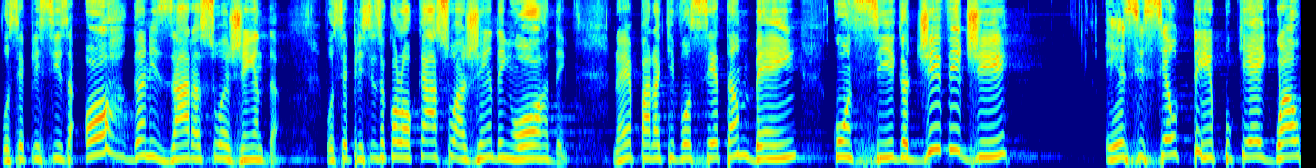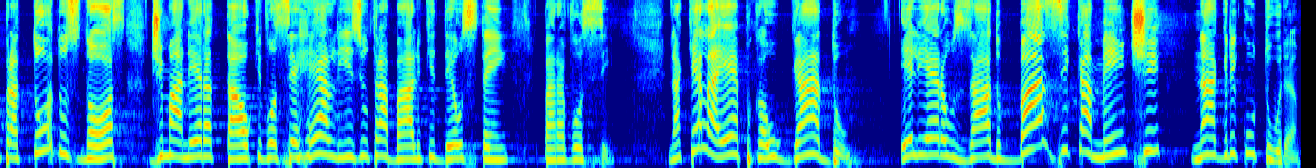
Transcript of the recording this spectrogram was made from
Você precisa organizar a sua agenda. Você precisa colocar a sua agenda em ordem, né, para que você também consiga dividir esse seu tempo, que é igual para todos nós, de maneira tal que você realize o trabalho que Deus tem para você. Naquela época, o gado, ele era usado basicamente na agricultura.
